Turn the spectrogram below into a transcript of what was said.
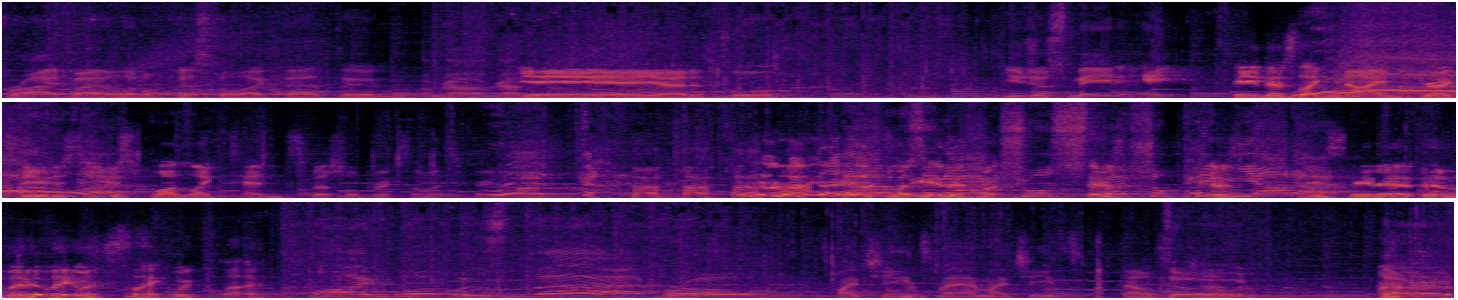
fried by a little pistol like that, dude. Oh god, oh god. Yeah, yeah, yeah, yeah, it is cool. You just made eight. Hey, there's like nine bricks. You just you just spawned like ten special bricks on my screen. What the? That That was an actual special Did you see that? It literally was like we fly. Clyde, what was that, bro? It's my cheats, man, my cheats. That was Dude, there are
